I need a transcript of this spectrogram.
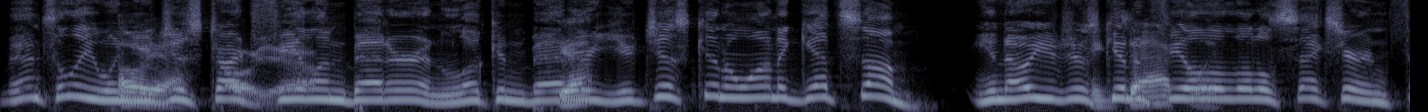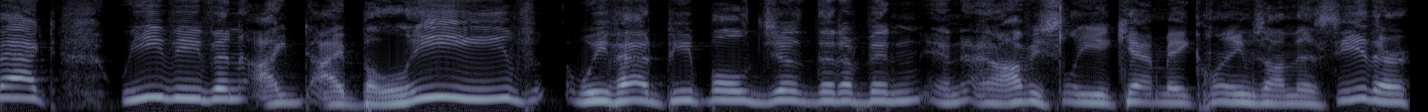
mentally, when Oh, you yeah. just start Oh, yeah. feeling better and looking better, Yeah. you're just going to want to get some. You know, you're just going to feel a little sexier. In fact, we've even, I, I believe, we've had people just that have been, and obviously you can't make claims on this either,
